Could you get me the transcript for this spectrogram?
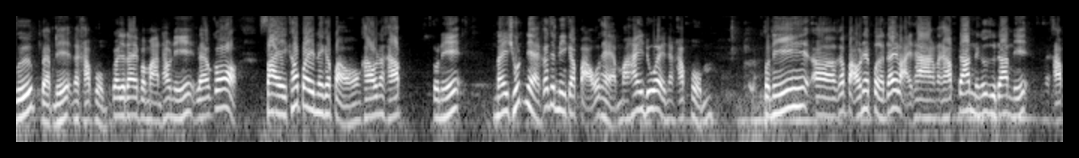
ปึ๊บแบบนี้นะครับ ผมก็จะได้ประมาณเท่านี้ แล้วก็ใส่เข้าไปในกระเป๋าของเขานะครับ ตัวนี้ในชุดเนี่ยก็จะมีกระเป๋าแถมมาให้ด้วยนะครับ ผม ตัวนี้กระเป๋าเนี่ยเปิดได้หลายทางนะครับ ด้านหนึ่งก็คือด้านนี้นะครับ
